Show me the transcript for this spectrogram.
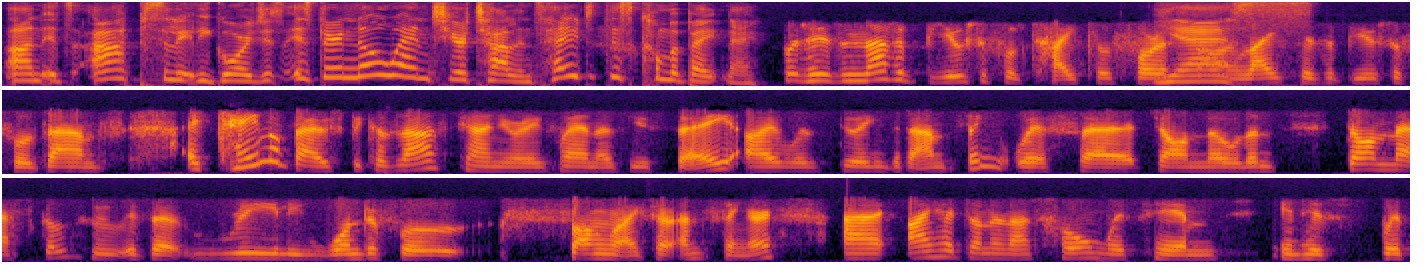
and it's absolutely gorgeous. Is there no end to your talents? How did this come about now? But isn't that a beautiful title for a Yes. song? Life is a beautiful dance. It came about because last January, when, as you say, I was doing the dancing with uh, John Nolan, Don Mescall, who is a really wonderful songwriter and singer. Uh, I had done it at home with him in his with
